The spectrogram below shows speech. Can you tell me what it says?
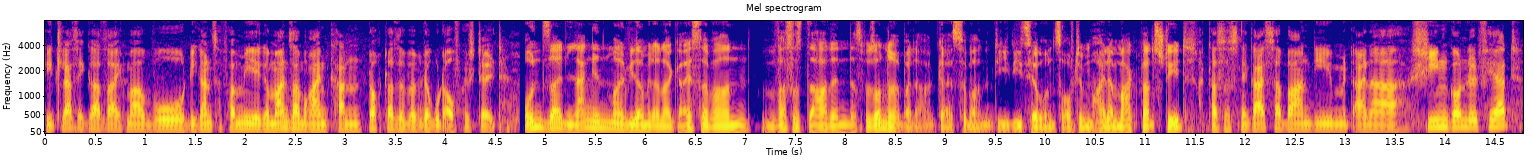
die Klassiker, sag ich mal, wo die ganze Familie gemeinsam rein kann. Doch, da sind wir wieder gut aufgestellt. Und seit langem mal wieder mit einer Geisterbahn. Was ist da denn das Besondere bei der Geisterbahn, die dies Jahr bei uns auf dem Heider Marktplatz steht? Das ist eine Geisterbahn, die mit einer Schienengondel fährt,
